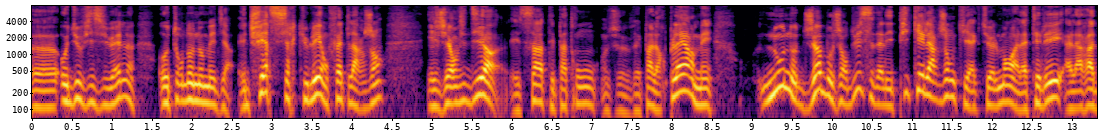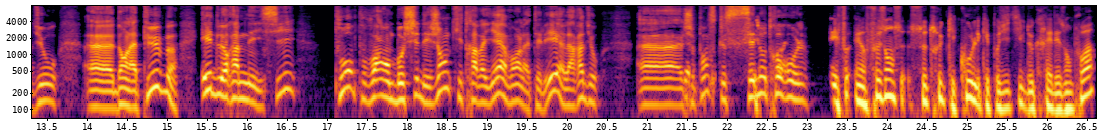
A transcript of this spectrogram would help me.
euh, audiovisuelle autour de nos médias et de faire circuler en fait l'argent. Et j'ai envie de dire, et ça, tes patrons, je vais pas leur plaire, mais nous, notre job aujourd'hui, c'est d'aller piquer l'argent qui est actuellement à la télé, à la radio, euh, dans la pub, et de le ramener ici pour pouvoir embaucher des gens qui travaillaient avant à la télé, à la radio. Euh, je pense que c'est notre rôle et, en faisant ce, truc qui est cool et qui est positif de créer des emplois,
